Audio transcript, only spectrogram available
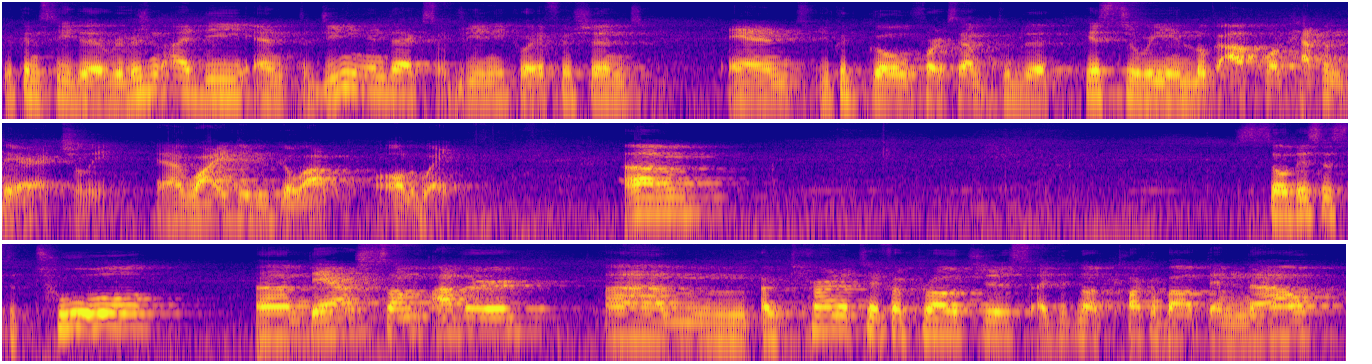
you can see the revision ID and the Gini index or Gini coefficient. And you could go, for example, to the history and look up what happened there actually. Yeah, why did it go up all the way? Um, so this is the tool. Um, there are some other um, alternative approaches. I did not talk about them now.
